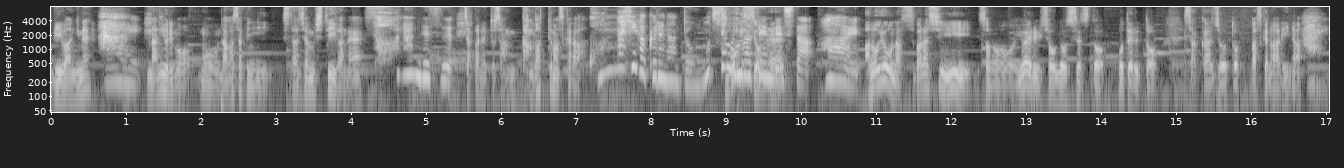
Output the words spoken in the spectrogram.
B1 にねはい。何よりももう長崎にスタジアムシティがねそうなんです。ジャパネットさん頑張ってますからこんな日が来るなんて思ってもいませんでした。はい。あのような素晴らしい、その、いわゆる商業施設とホテルとサッカー場とバスケのアリーナ、はい。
